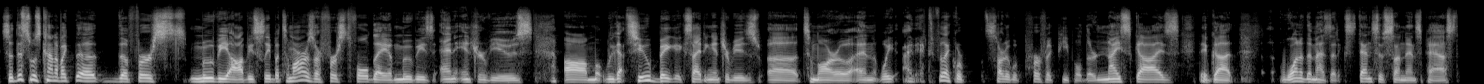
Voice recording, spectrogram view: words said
so this was kind of like the the first movie, obviously, but tomorrow is our first full day of movies and interviews. Um, we've got two big, exciting interviews uh, tomorrow, and we I feel like we're started with perfect people. They're nice guys. They've got one of them has an extensive Sundance past.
